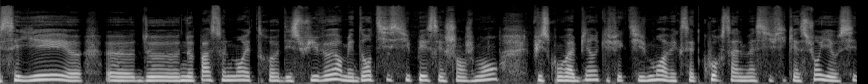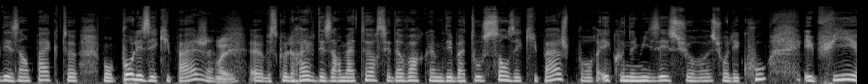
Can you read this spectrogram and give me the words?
essayer de ne pas seulement être des suiveurs, mais d'anticiper ces changements, puisqu'on voit bien qu'effectivement, avec cette course à la massification, il y a aussi des impacts bon, pour les équipages, parce que le rêve des armateurs, c'est d'avoir quand même des bateaux sans équipage pour économiser sur sur les coûts. Et puis,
